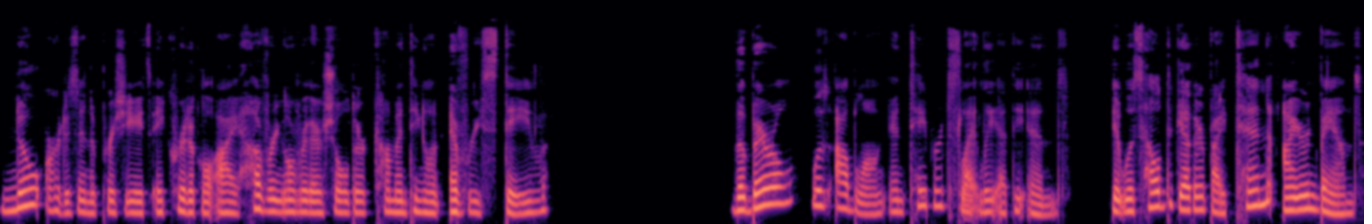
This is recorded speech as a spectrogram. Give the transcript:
No artisan appreciates a critical eye hovering over their shoulder commenting on every stave. The barrel was oblong and tapered slightly at the ends. It was held together by ten iron bands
